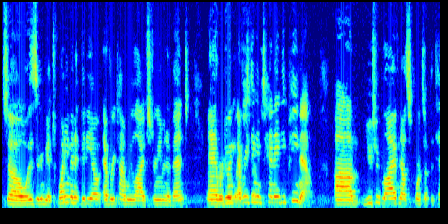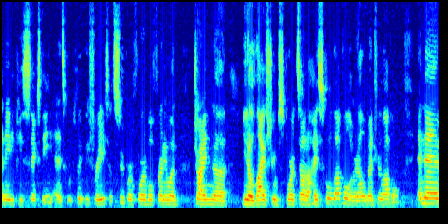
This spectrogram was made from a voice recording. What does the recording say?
So this is going to be a 20 minute video every time we live stream an event, and we're doing everything in 1080p now. Um, YouTube Live now supports up to 1080p 60, and it's completely free, so it's super affordable for anyone trying to you know live stream sports on a high school level or an elementary level. And then,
